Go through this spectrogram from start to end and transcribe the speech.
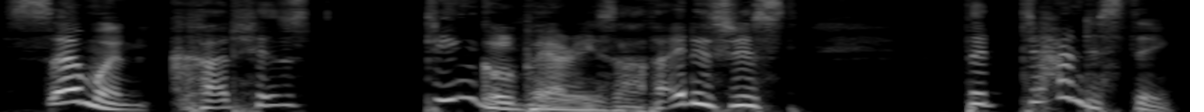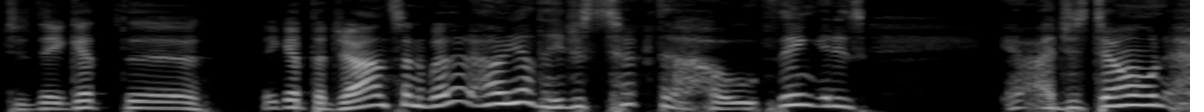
someone cut his dingleberries off. It is just the darndest thing. Did they get the they get the Johnson with it? Oh yeah, they just took the whole thing. It is. yeah, I just don't.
